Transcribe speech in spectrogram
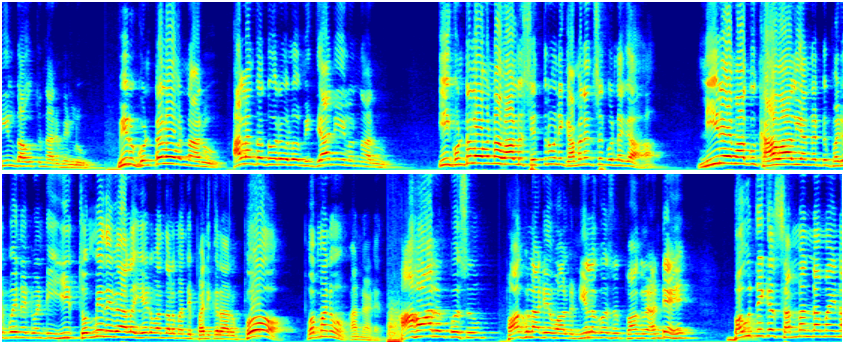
నీళ్ళు తాగుతున్నారు వీళ్ళు. వీరు గుంటలో ఉన్నారు అల్లంత దూరంలో మిథ్యానీయులు ఉన్నారు. ఈ గుంటలో ఉన్న వాళ్ళు శత్రువుని గమనించకుండగా నీరే మాకు కావాలి అన్నట్టు పడిపోయినటువంటి ఈ తొమ్మిది వేల ఏడు వందల మంది పనికిరారు. పో పొమ్మను అన్నాడు. ఆహారం కోసం పాకులాడే వాళ్ళు నీళ్ళ కోసం పాకులా అంటే భౌతిక సంబంధమైన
